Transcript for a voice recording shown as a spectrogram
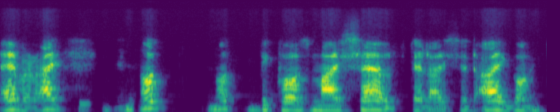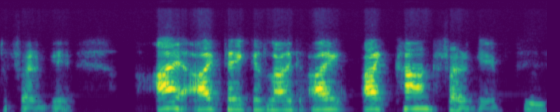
ever. I not not because myself that I said I'm going to forgive. I I take it like I I can't forgive. Mm.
